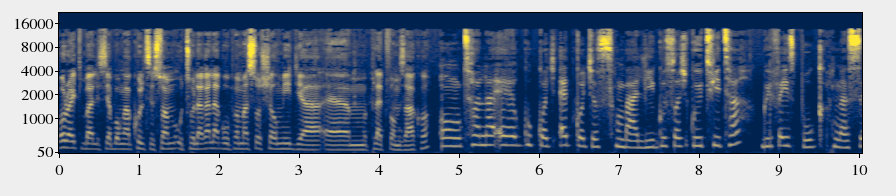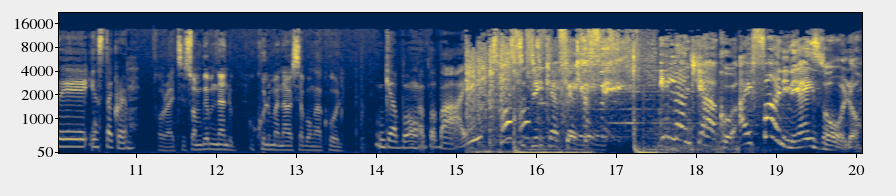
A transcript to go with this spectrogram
Alright Mbali siyabonga kakhulu siswami utholakala kuphi ama social media um platforms akho? Ungithola eh ku @gorgeous mbali ku social- ku Twitter ku Facebook nase Instagram Alright siswami kemnandi ukukhuluma nawe siyabonga kakhulu ngiyabonga bye bye Top 3 Cafe. Ilunch yakho ayifani neyizolo.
